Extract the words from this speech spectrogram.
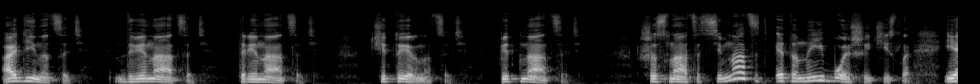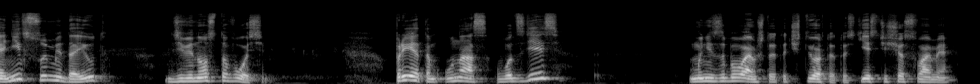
11, 12, 13, 14, 15, 16, 17. Это наибольшие числа. И они в сумме дают 98. При этом у нас вот здесь мы не забываем, что это четвертое. То есть есть еще с вами...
